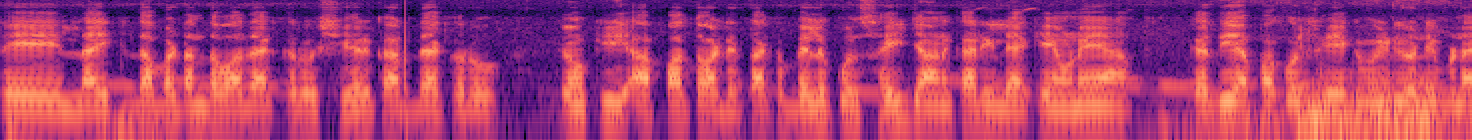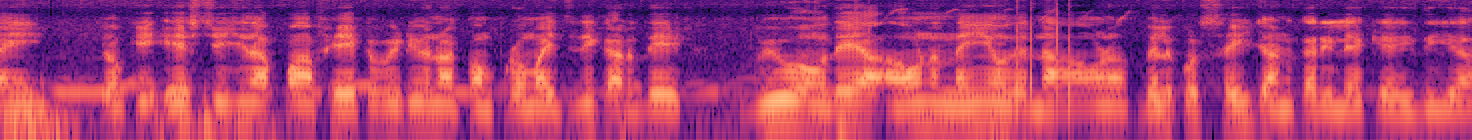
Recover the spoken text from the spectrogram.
ਤੇ ਲਾਈਕ ਦਾ ਬਟਨ ਦਬਾ ਦਿਆ ਕਰੋ ਸ਼ੇਅਰ ਕਰ ਦਿਆ ਕਰੋ, ਕਿਉਂਕਿ ਆਪਾਂ ਤੁਹਾਡੇ ਤੱਕ ਬਿਲਕੁਲ ਸਹੀ ਜਾਣਕਾਰੀ ਲੈ ਕੇ ਆਉਣੇ ਆ। ਕਦੀ ਆਪਾਂ ਕੋਈ ਫੇਕ ਵੀਡੀਓ ਨਹੀਂ ਬਣਾਈ, ਕਿਉਂਕਿ ਇਸ ਚੀਜ਼ ਨਾਲ ਆਪਾਂ ਫੇਕ ਵੀਡੀਓ ਨਾਲ ਕੰਪਰੋਮਾਈਜ਼ ਨਹੀਂ ਕਰਦੇ। ਵਿਊ ਆਉਂਦੇ ਆ, ਆਉਣ ਨਹੀਂ ਆਉਂਦੇ, ਨਾ ਆਉਣ, ਬਿਲਕੁਲ ਸਹੀ ਜਾਣਕਾਰੀ ਲੈ ਕੇ ਆਈਦੀ ਆ।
